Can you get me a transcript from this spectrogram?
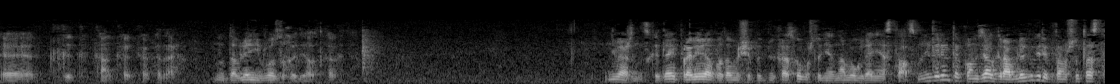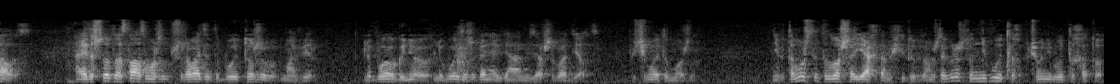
Э, как, как, как, это, ну, давление воздуха делать, как это. Неважно, так сказать, да, и проверил потом еще под микроскопом, что ни одного угля не осталось. Мы не говорим так, он взял грабли и выгреб, потому что что-то осталось. А это что-то осталось, можно пошировать, это будет тоже мавир. Любое, огонь, любое зажигание огня нам нельзя в шаббат делать. Почему это можно? Не потому что это лоша ях там хиту, потому что я говорю, что он не будет, почему не будет тахатот.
